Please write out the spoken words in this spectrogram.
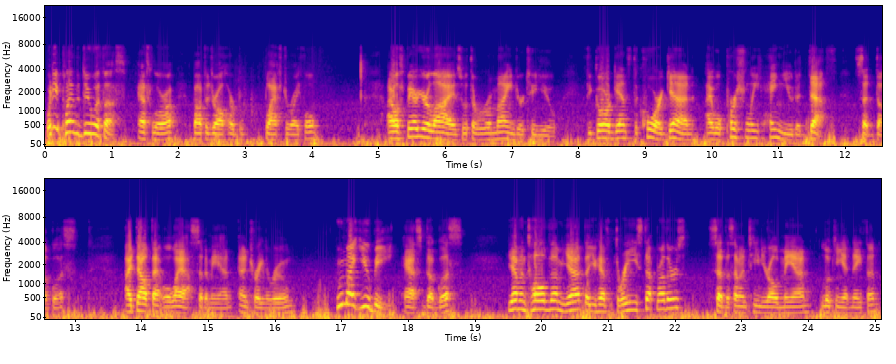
What do you plan to do with us? asked Laura, about to draw her blaster rifle. I will spare your lives with a reminder to you. If you go against the Corps again, I will personally hang you to death, said Douglas. I doubt that will last, said a man, entering the room. Who might you be? asked Douglas. You haven't told them yet that you have three stepbrothers? said the seventeen year old man, looking at Nathan.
